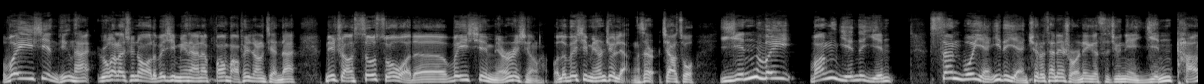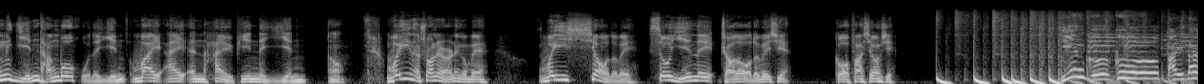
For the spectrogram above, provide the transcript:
微信平台如何来寻找我的微信平台呢？方法非常简单，你只要搜索我的微信名就行了。我的微信名就两个字叫做“银威”，王银的银，《三国演义》的演去了三点水那个字就念银，唐银，唐伯虎的银，Y I N 汉语拼音的银啊，威呢双立人那个威，微笑的微，搜“银威”找到我的微信，给我发消息。银哥哥，带带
